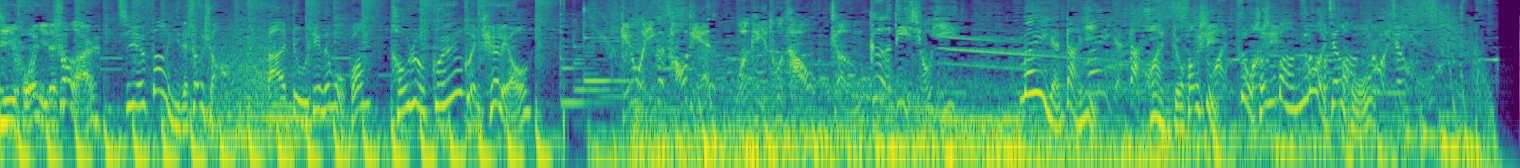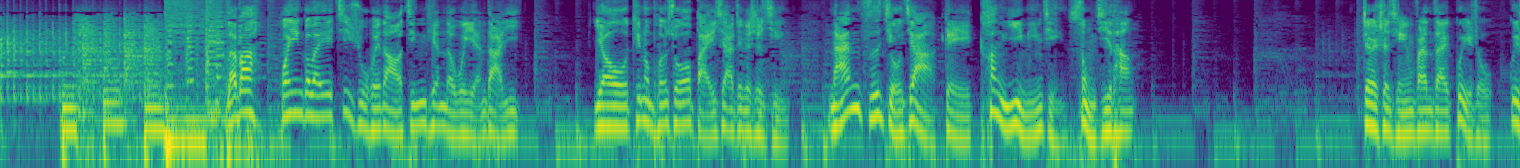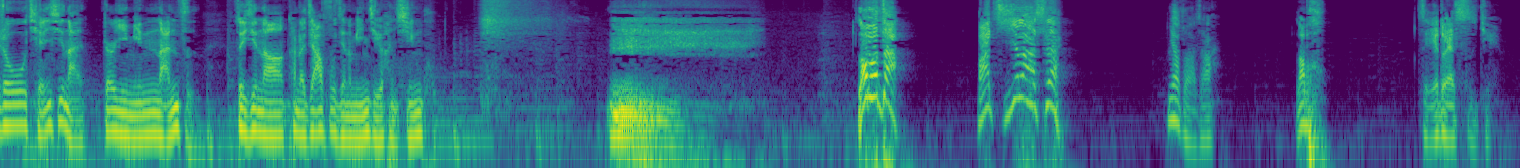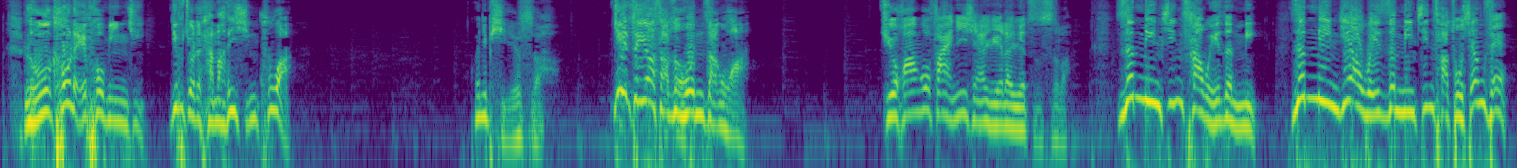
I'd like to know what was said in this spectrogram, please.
激活你的双耳，解放你的双手，把笃定的目光投入滚滚车流。给我一个槽点，我可以吐槽整个地球仪。微言大义，换种方式纵横网络江湖。来吧，欢迎各位继续回到今天的微言大义。有听众朋友说摆一下这个事情：男子酒驾给抗议民警送鸡汤。这个事情发生在贵州，贵州黔西南，这儿一名男子最近呢，看到家附近的民警很辛苦，嗯，老婆子，把鸡拿起来。你要做啥子啊？老婆，这段时间路口那婆民警，你不觉得他们很辛苦啊？关你屁事啊！你这要啥子混账话？菊花，我发现你现在越来越自私了。人民警察为人民。人民也要为人民警察着想噻！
